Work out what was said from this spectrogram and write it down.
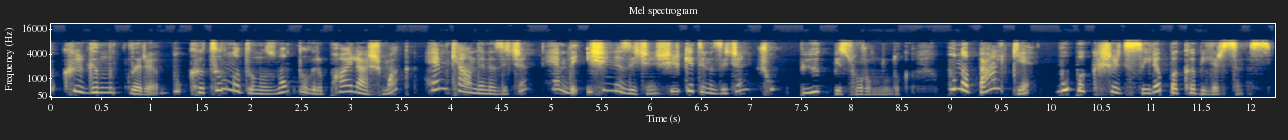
bu kırgınlıkları, bu katılmadığınız noktaları paylaşmak hem kendiniz için hem de işiniz için, şirketiniz için çok büyük bir sorumluluk. Buna belki bu bakış açısıyla bakabilirsiniz.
